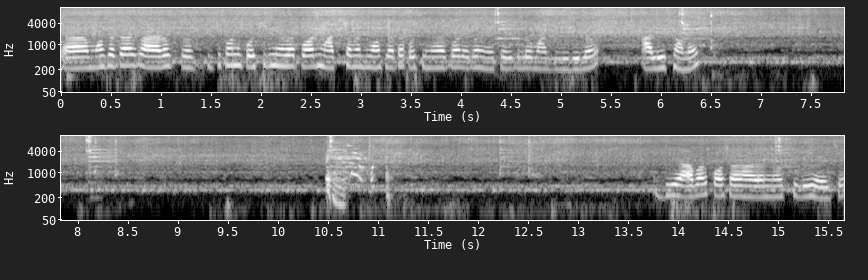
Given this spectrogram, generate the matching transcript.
তা মশলাটা আরও কিছুক্ষণ কষিয়ে নেওয়ার পর, মাছ সমেত মশলাটা কষিয়ে নেওয়ার পর এবার এঁচড়গুলো মাছ দিয়ে দিল, আলু সমেত। দিয়ে আবার কষানো শুরু হয়েছে।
